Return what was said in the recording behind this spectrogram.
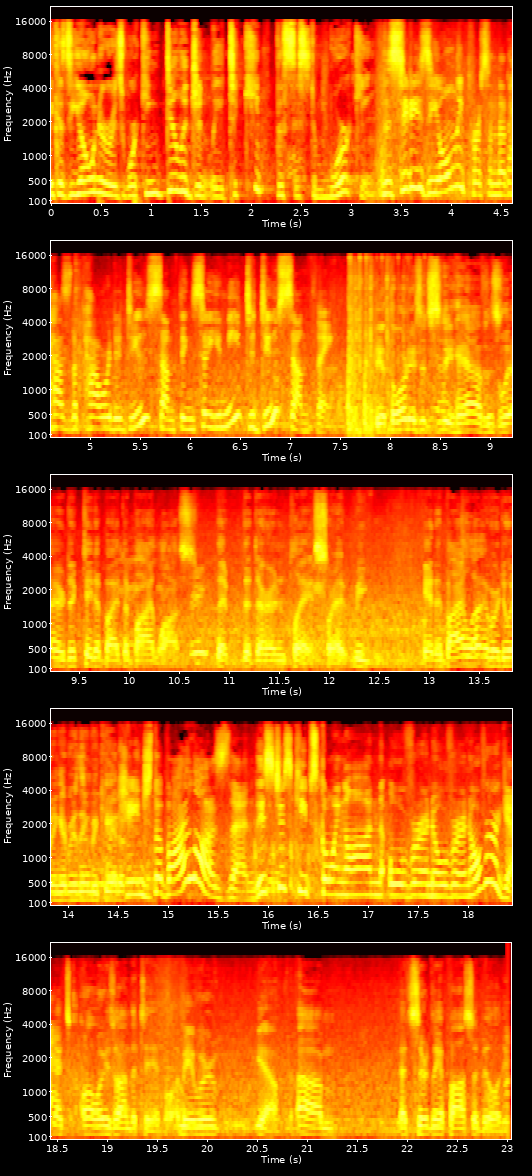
because the owner is working diligently to keep the system working. The city is the only person that has the power to do something, so you need to do something. The authorities that the city has are dictated by the bylaws that, that are in place, right? We, yeah, the bylaw, we're doing everything we can. Change the bylaws then. This just keeps going on over and over and over again. It's always on the table. I mean, we're, yeah, um, that's certainly a possibility.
